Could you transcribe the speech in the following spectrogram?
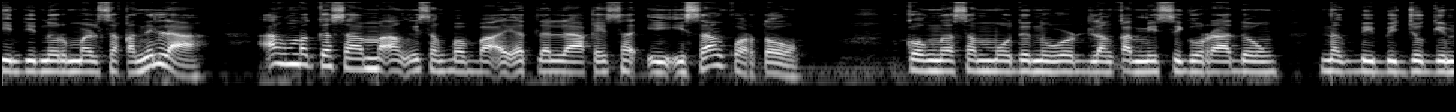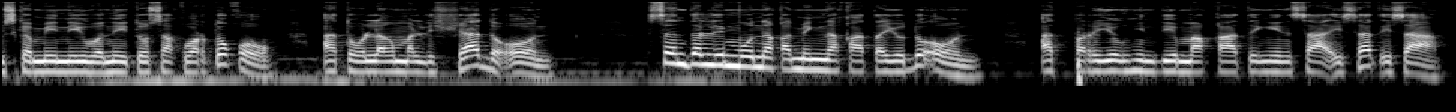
Hindi normal sa kanila ang magkasama ang isang babae at lalaki sa iisang kwarto. Kung nasa modern world lang kami siguradong nagbibideo games kami ni Juanito sa kwarto ko at walang mali siya doon. Sandali muna kaming nakatayo doon at parehong hindi makatingin sa isa't isa.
